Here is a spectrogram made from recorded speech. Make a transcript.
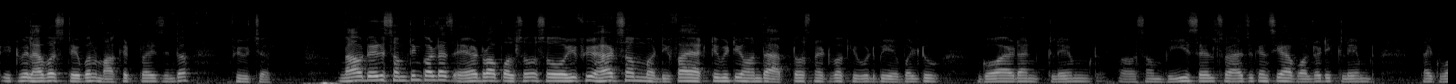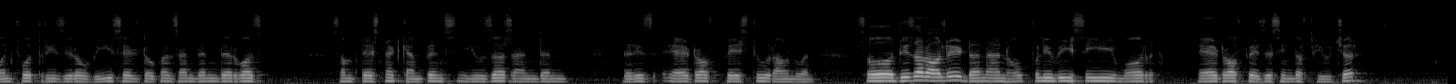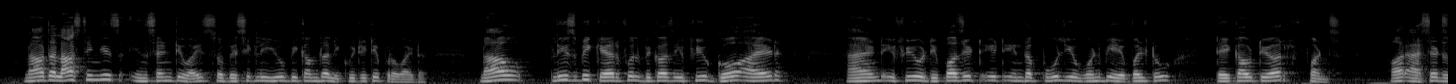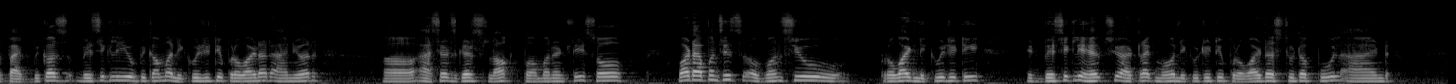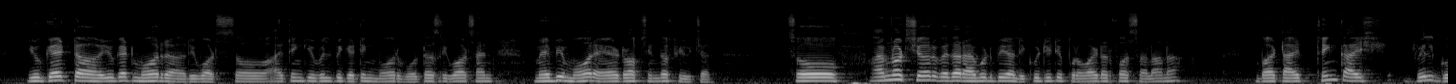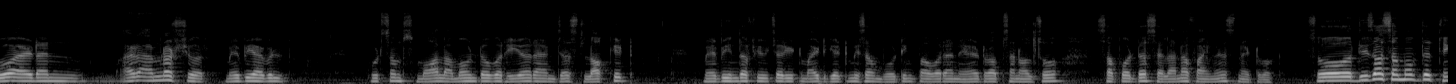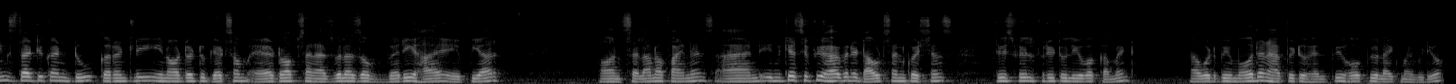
it will have a stable market price in the future. Now there is something called as airdrop also. So if you had some defi activity on the aptos network you would be able to go ahead and claim uh, some ve cells so as you can see i've already claimed like 1430 ve cell tokens and then there was some testnet campaigns users and then there is airdrop phase 2 round 1 so these are already done and hopefully we see more airdrop phases in the future. Now the last thing is incentivize so basically you become the liquidity provider. Now please be careful because if you go ahead and if you deposit it in the pool you won't be able to take out your funds or assets back because basically you become a liquidity provider and your uh, assets gets locked permanently. So what happens is uh, once you provide liquidity it basically helps you attract more liquidity providers to the pool and you get uh, you get more uh, rewards. So i think you will be getting more voters rewards and maybe more airdrops in the future. So i'm not sure whether i would be a liquidity provider for cellana but i think i will go ahead and I, i'm not sure maybe i will put some small amount over here and just lock it maybe in the future it might get me some voting power and airdrops and also support the cellana finance network so these are some of the things that you can do currently in order to get some airdrops and as well as a very high APR on Cellana Finance. And in case if you have any doubts and questions, please feel free to leave a comment. I would be more than happy to help you. Hope you like my video.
